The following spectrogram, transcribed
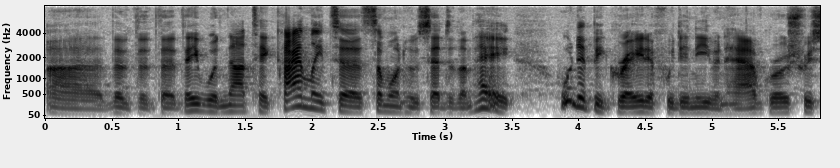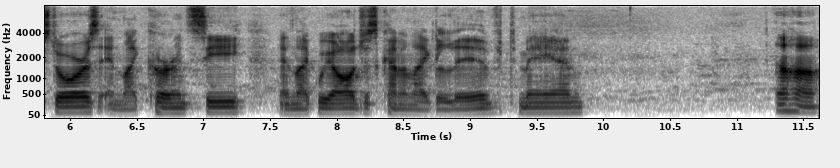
uh, the, the, the, they would not take kindly to someone who said to them, "Hey, wouldn't it be great if we didn't even have grocery stores and like currency and like we all just kind of like lived, man?" Uh-huh.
